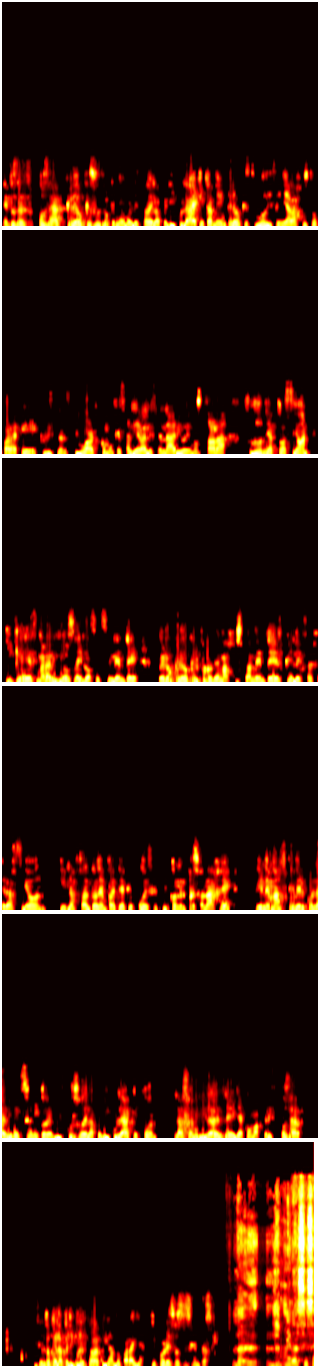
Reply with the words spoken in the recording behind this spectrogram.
Entonces, o sea, creo que eso es lo que me molesta de la película y también creo que estuvo diseñada justo para que Kristen Stewart como que saliera al escenario y mostrara su don de actuación y que es maravillosa y lo hace excelente, pero creo que el problema justamente es que la exageración y la falta de empatía que puede sentir con el personaje tiene más que ver con la dirección y con el discurso de la película que con las habilidades de ella como actriz. O sea, siento que la película estaba tirando para allá y por eso se siente así. Eh, mira, sí se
